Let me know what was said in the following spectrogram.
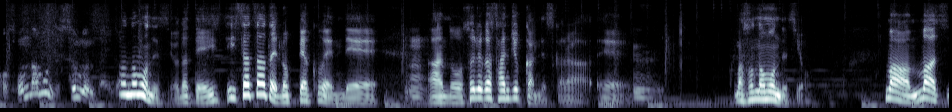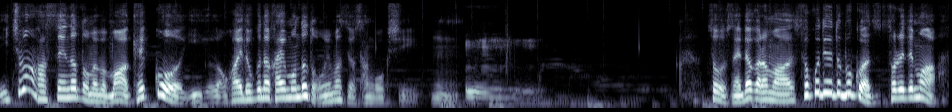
あそんなもんで済むんだよ。そんなもんですよ。だって1冊あたり600円で、うん。あの、それが30巻ですから、ええうん、まあそんなもんですよ。まあまあ、1万8000円だと思えば、まあ結構お買い得な買い物だと思いますよ、三国志。うん。うん。そうですね。だからまあ、そこで言うと僕は、それでまあ、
